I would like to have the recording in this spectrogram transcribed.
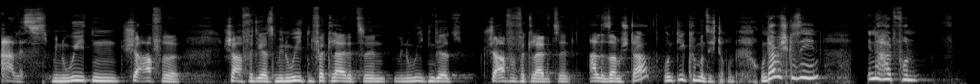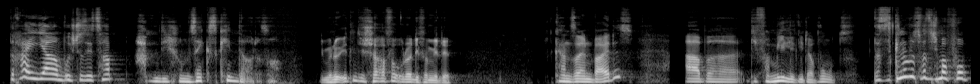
alles. Menuiten, Schafe, Schafe, die als Menuiten verkleidet sind, Menuiten, die als Schafe verkleidet sind, alles am Start und die kümmern sich darum. Und da habe ich gesehen, innerhalb von drei Jahren, wo ich das jetzt habe, haben die schon sechs Kinder oder so. Die Minuiten, die Schafe oder die Familie? Kann sein beides, aber die Familie, die da wohnt. Das ist genau das, was ich mal vor ein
